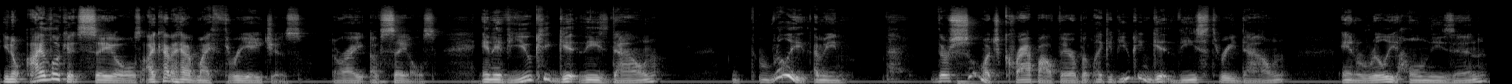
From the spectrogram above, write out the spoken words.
you know, I look at sales, I kind of have my three H's, all right, of sales. And if you could get these down, really, I mean, there's so much crap out there, but like if you can get these three down and really hone these in,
